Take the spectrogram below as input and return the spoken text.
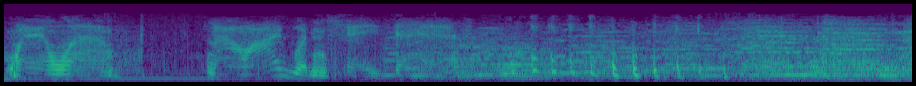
Well, uh, now I wouldn't say that.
